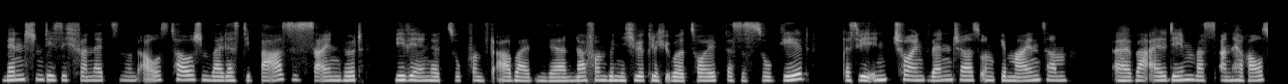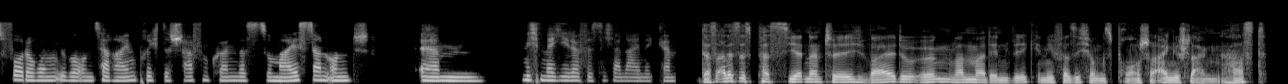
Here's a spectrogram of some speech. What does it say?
Menschen, die sich vernetzen und austauschen, weil das die Basis sein wird wie wir in der Zukunft arbeiten werden. Davon bin ich wirklich überzeugt, dass es so geht, dass wir in Joint Ventures und gemeinsam äh, bei all dem, was an Herausforderungen über uns hereinbricht, es schaffen können, das zu meistern und ähm, nicht mehr jeder für sich alleine kämpft. Das alles ist passiert natürlich, weil du irgendwann mal den Weg in die Versicherungsbranche eingeschlagen hast.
